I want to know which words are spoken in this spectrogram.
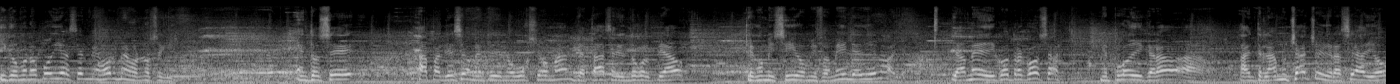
Y como no podía ser mejor, mejor no seguir. Entonces, a partir de ese momento yo no boxeo más, ya estaba saliendo golpeado, tengo mis hijos, mi familia, y dije, no, ya, me dedico a otra cosa, me puedo dedicar a, entrenar muchachos y gracias a Dios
